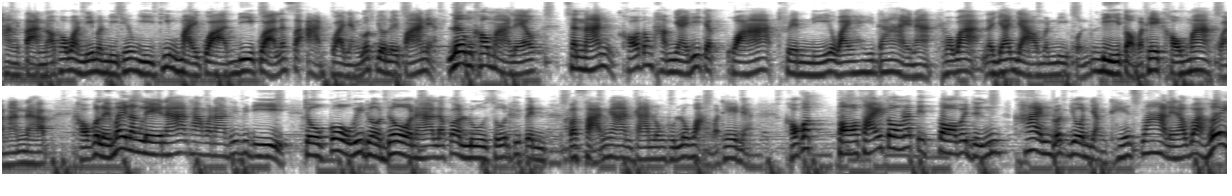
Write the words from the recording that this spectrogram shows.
ทางตันเนาะเพราะวันนี้มันมีเทคโนโลยีที่ใหม่กว่าดีกว่าและสะอาดกว่าอย่างรถยนต์ไฟฟ้าเนี่ยเริ่มเข้ามาแล้ว ฉะนั้นเขาต้องทำใหญ่ที่จะคว้าเทรนด์นี้ไว้ให้ได้นะเพราะว่าระยะยาวมันมีผลดีต่อประเทศเขามากกว่านั้นนะครับเขาก็เลยไม่ลังเลนะฮะทางประธานที่ดีโจโกวิโดโดนะฮะแล้วก็ลูซูดที่เป็นประสานงานการลงทุนระหว่างประเทศเนี่ยเขาก็ต่อสายตรงนะติดต่อไปถึงค่ายรถยนต์อย่างเทสลาเลยนะว่าเฮ้ย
